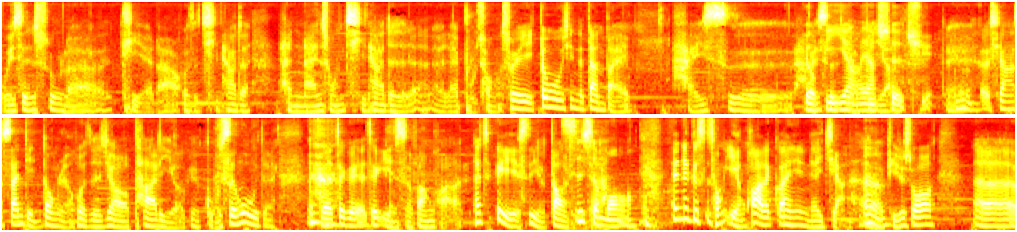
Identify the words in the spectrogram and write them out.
维生素啦、铁啦，或者其他的很难从其他的呃来补充，所以动物性的蛋白还是有必要要摄取。对，嗯、像山顶洞人或者叫 Paleo 古生物的 的这个这个饮食方法，那这个也是有道理的。是什么？哎，那个是从演化的观念来讲，呃，比如说呃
